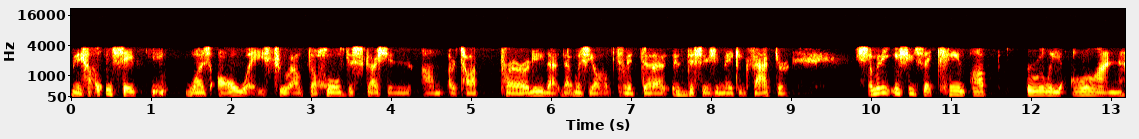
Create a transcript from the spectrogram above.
I mean, health and safety was always throughout the whole discussion um, our top priority. That that was the ultimate uh, decision making factor. Some of the issues that came up early on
